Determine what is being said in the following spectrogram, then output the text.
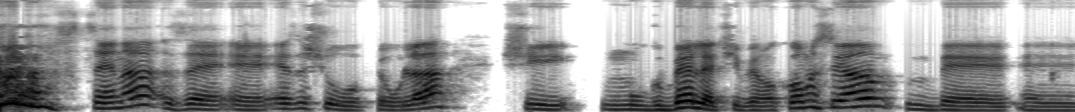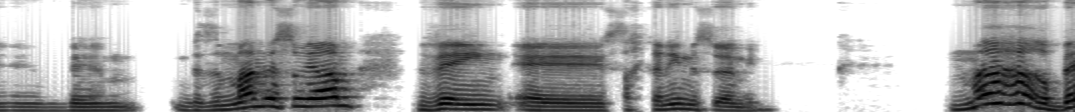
סצנה זה אה, איזושהי פעולה שהיא מוגבלת, שהיא במקום מסוים, אה, בזמן מסוים ועם אה, שחקנים מסוימים. מה הרבה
